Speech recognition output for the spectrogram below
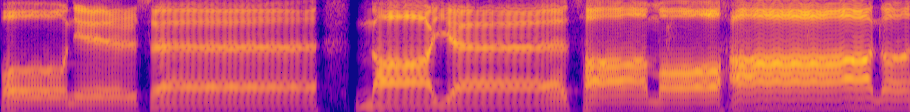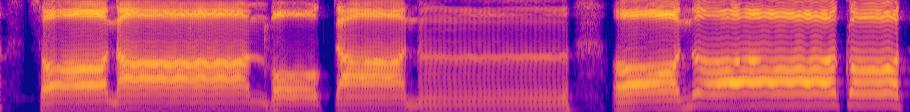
본일세. 나의 사모하는 선한 목자는 어느 꽃다운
